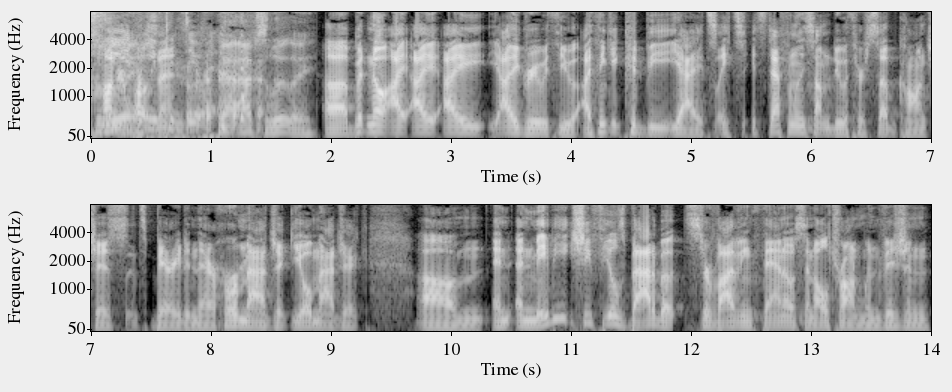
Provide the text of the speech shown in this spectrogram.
see absolutely. if you can do it. yeah, absolutely. Uh, but no, I, I, I, I agree with you. I think it could be, yeah, it's, it's, it's definitely something to do with her subconscious. It's buried in there. Her magic, yo magic, um, and and maybe she feels bad about surviving Thanos and Ultron when Vision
